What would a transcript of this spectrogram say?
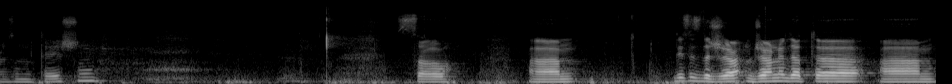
presentation. So um, this is the journey that uh, um,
